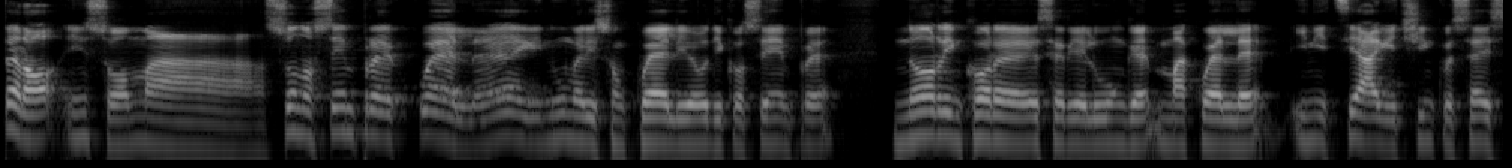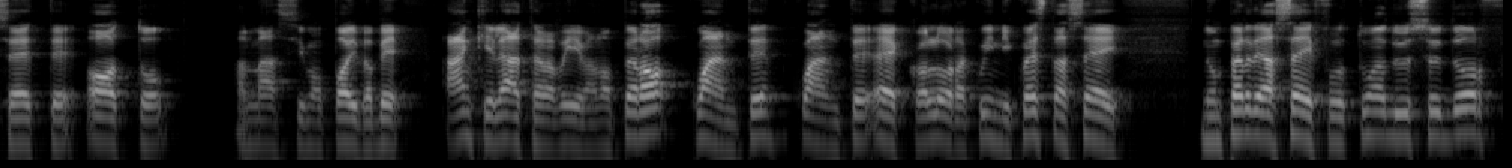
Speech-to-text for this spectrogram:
però insomma sono sempre quelle, eh? i numeri sono quelli, io dico sempre, non rincorrere serie lunghe, ma quelle iniziali 5, 6, 7, 8 al massimo, poi vabbè anche le altre arrivano, però quante? Quante? Ecco, allora, quindi questa 6 non perde a 6 Fortuna Düsseldorf,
